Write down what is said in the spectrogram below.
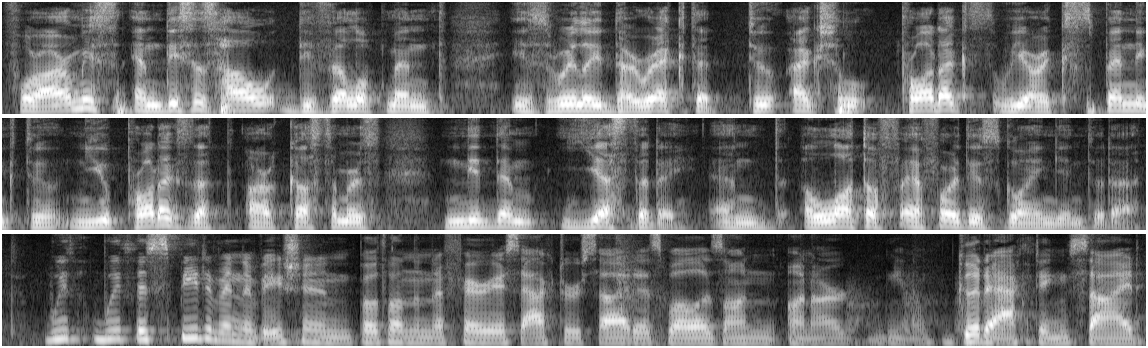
for Armis. And this is how development is really directed to actual products. We are expanding to new products that our customers need them yesterday. And a lot of effort is going into that. With, with the speed of innovation, both on the nefarious actor side as well as on, on our you know, good acting side,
